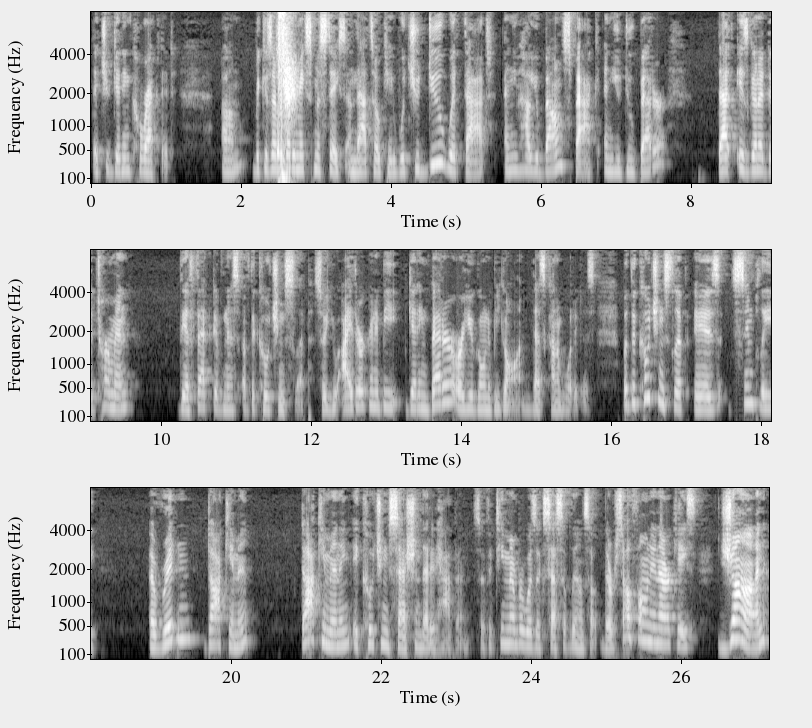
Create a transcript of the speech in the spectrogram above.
that you're getting corrected um, because everybody makes mistakes and that's okay. What you do with that and you, how you bounce back and you do better, that is going to determine the effectiveness of the coaching slip. So you either are going to be getting better or you're going to be gone. That's kind of what it is. But the coaching slip is simply a written document documenting a coaching session that had happened. So if a team member was excessively on their cell phone, in our case, John,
